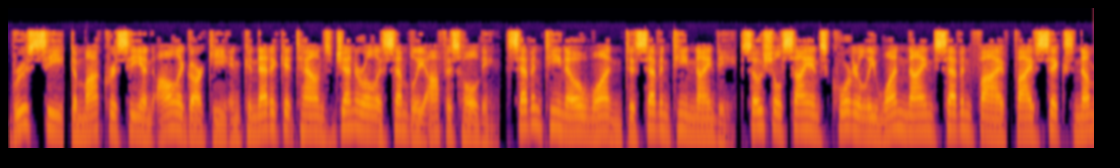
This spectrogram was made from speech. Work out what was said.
Bruce C. Democracy and Oligarchy in Connecticut Town's General Assembly Office Holding, 1701–1790 Social Science Quarterly 1975-56 No.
